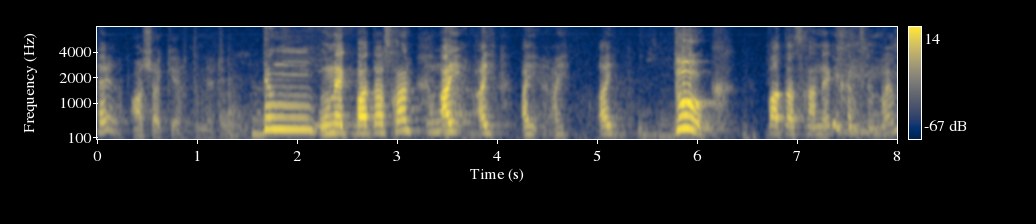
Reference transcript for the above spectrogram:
թե աշակերտն էր։ դն Ունեք պատասխան։ Այ, այ, այ, այ, այ, դուք պատասխանեք, խնդրում եմ։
